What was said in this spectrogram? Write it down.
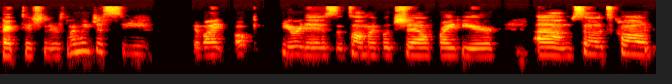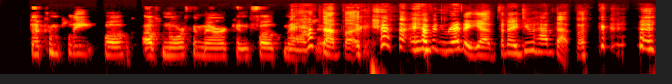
practitioners. Let me just see if I. Oh, here it is. It's on my bookshelf right here. Um, so it's called The Complete Book of North American Folk I have that book. I haven't read it yet, but I do have that book. I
